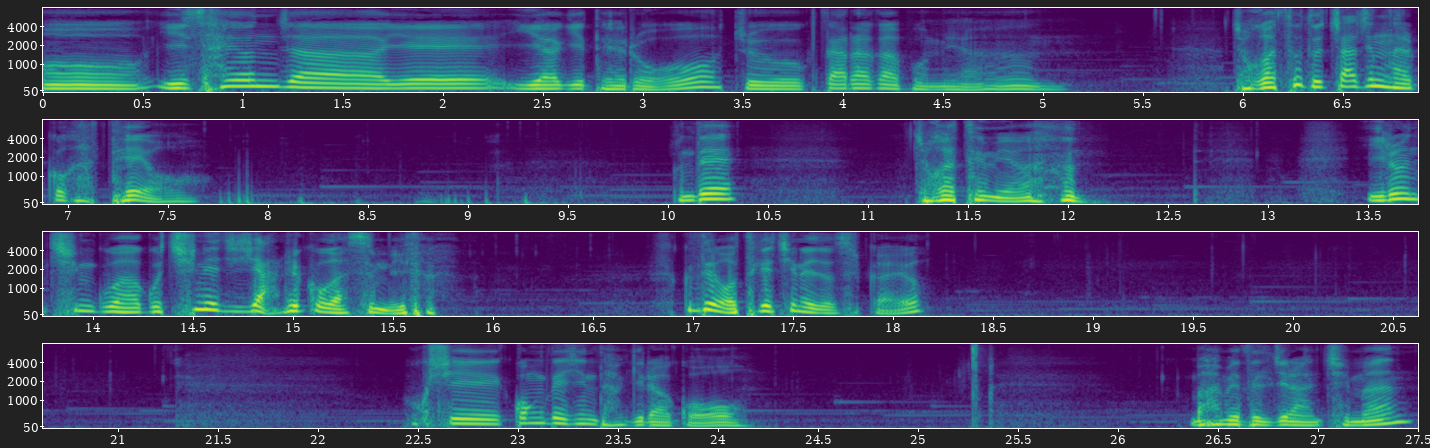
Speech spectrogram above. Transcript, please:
어, 이 사연자의 이야기대로 쭉 따라가 보면 저 같아도 짜증 날 것 같아요. 근데 저 같으면 이런 친구하고 친해지지 않을 것 같습니다. 근데 어떻게 친해졌을까요? 혹시 꽁대진 닭이라고 마음에 들진 않지만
